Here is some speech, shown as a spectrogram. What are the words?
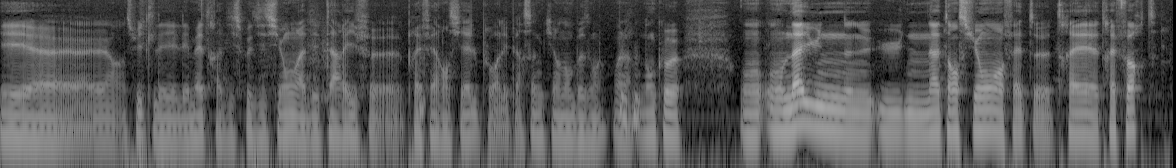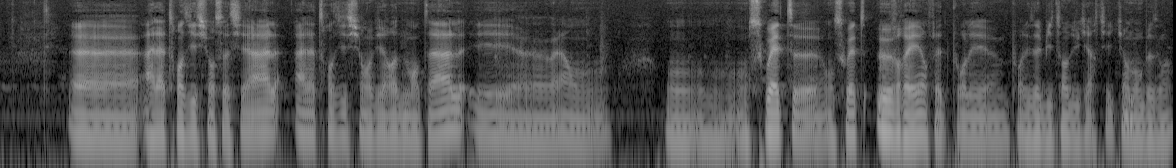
et euh, ensuite les, les, mettre à disposition à des tarifs euh, préférentiels pour les personnes qui en ont besoin. Voilà. Mhm. Donc euh, on, on, a une, une, attention en fait très, très forte à la transition sociale, à la transition environnementale et voilà, on, on, on, souhaite, on souhaite œuvrer en fait pour les, pour les habitants du quartier qui en ont besoin.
